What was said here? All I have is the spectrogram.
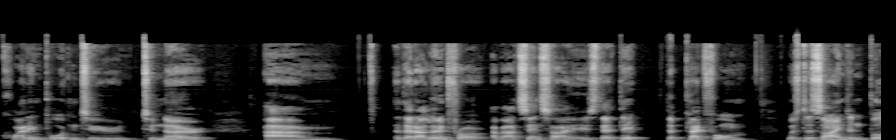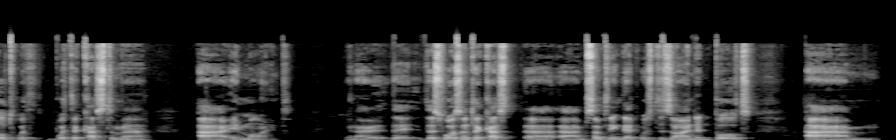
quite important to to know um, that I learned from about Senseye is that they, the platform was designed and built with with the customer uh, in mind. You know, the, this wasn't a cust- uh, um, something that was designed and built um,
